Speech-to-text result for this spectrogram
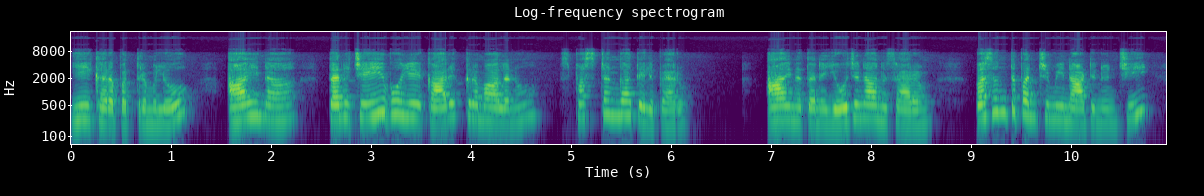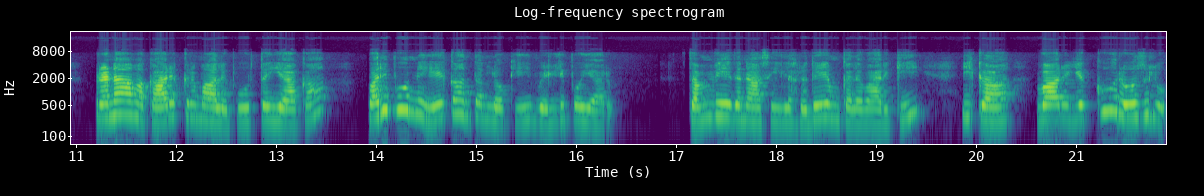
ఈ కరపత్రములో ఆయన తను చేయబోయే కార్యక్రమాలను స్పష్టంగా తెలిపారు. ఆయన తన యోజనానుసారం వసంత పంచమి నాటి నుంచి ప్రణామ కార్యక్రమాలు పూర్తయ్యాక పరిపూర్ణ ఏకాంతంలోకి వెళ్ళిపోయారు. సంవేదనాశీల హృదయం కలవారికి ఇక వారు ఎక్కువ రోజులు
